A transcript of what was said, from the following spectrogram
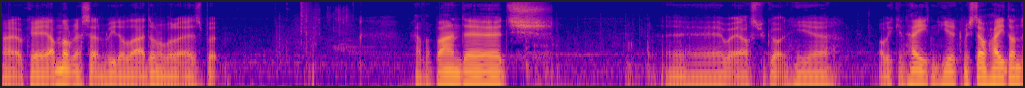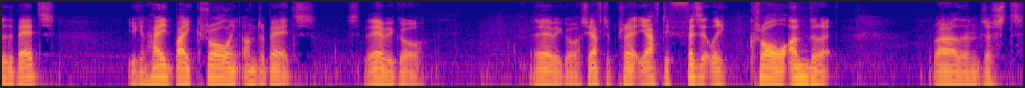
Right, okay. I'm not going to sit and read all that. I don't know what it is, but... Have a bandage. Uh, what else we got in here? Oh, we can hide in here. Can we still hide under the beds? You can hide by crawling under beds. So there we go. There we go. So you have to pre you have to physically crawl under it rather than just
